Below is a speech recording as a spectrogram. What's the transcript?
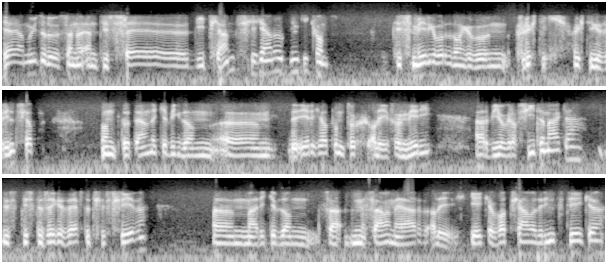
Ja, ja, moeiteloos. En, en het is vrij uh, diepgaand gegaan ook, denk ik. Want het is meer geworden dan gewoon vluchtig, vluchtige vriendschap. Want uiteindelijk heb ik dan uh, de eer gehad om toch, alleen voor Mary, haar biografie te maken. Dus het is te zeggen, zij heeft het geschreven. Uh, maar ik heb dan sa samen met haar gekeken wat gaan we erin steken.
